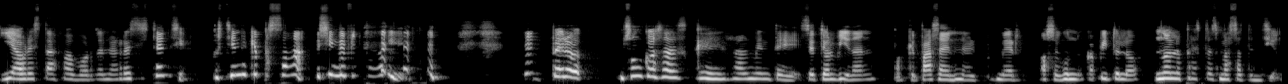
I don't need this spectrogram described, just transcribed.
y ahora está a favor de la resistencia? Pues tiene que pasar, es inevitable. Pero son cosas que realmente se te olvidan porque pasa en el primer o segundo capítulo, no le prestas más atención.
